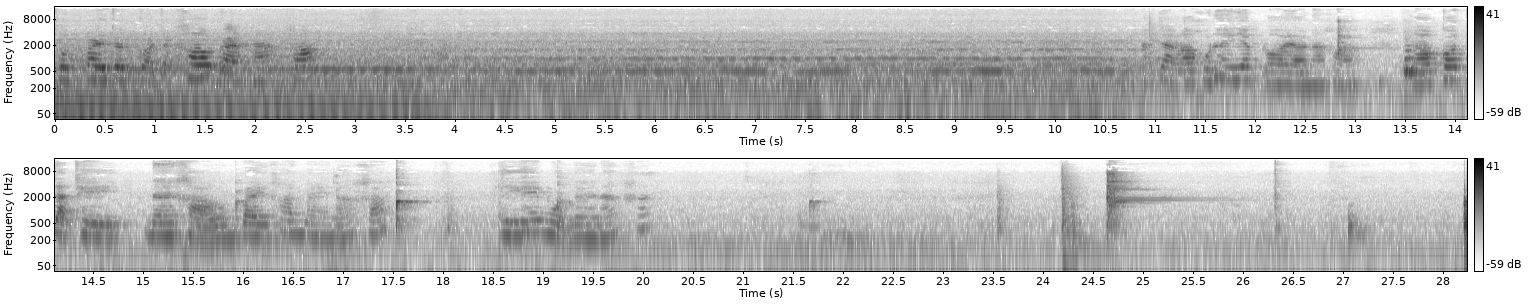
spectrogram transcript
คนไป จนกว่าจะเข้ากันนะคะหลังจากเราคนให้เรียบร้อยแล้วนะคะ แล้วก็จัดเทเนยขาวลงไปข้างในนะคะตีให้หมดเลยนะคะ จ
